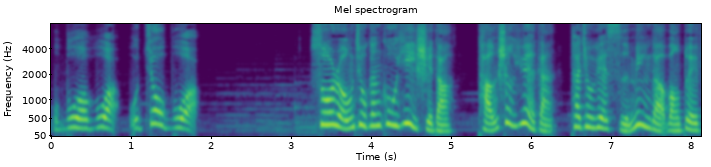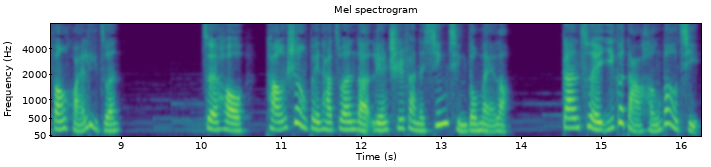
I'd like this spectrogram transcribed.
我不，我不，我就不。苏荣就跟故意似的，唐胜越赶，他就越死命的往对方怀里钻。最后，唐胜被他钻的连吃饭的心情都没了，干脆一个打横抱起，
